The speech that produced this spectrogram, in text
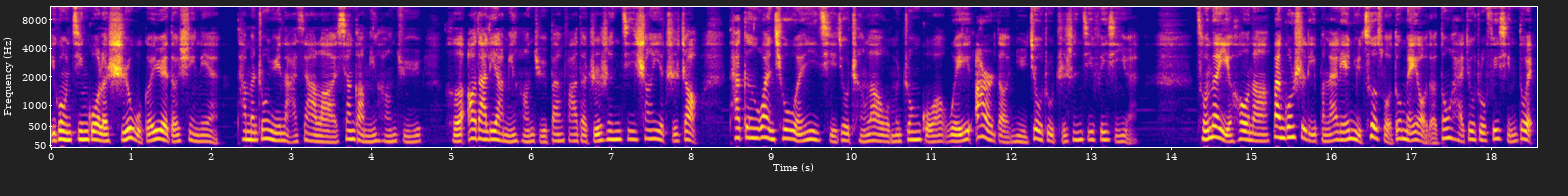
一共经过了十五个月的训练，他们终于拿下了香港民航局和澳大利亚民航局颁发的直升机商业执照。他跟万秋文一起就成了我们中国唯二的女救助直升机飞行员。从那以后呢，办公室里本来连女厕所都没有的东海救助飞行队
